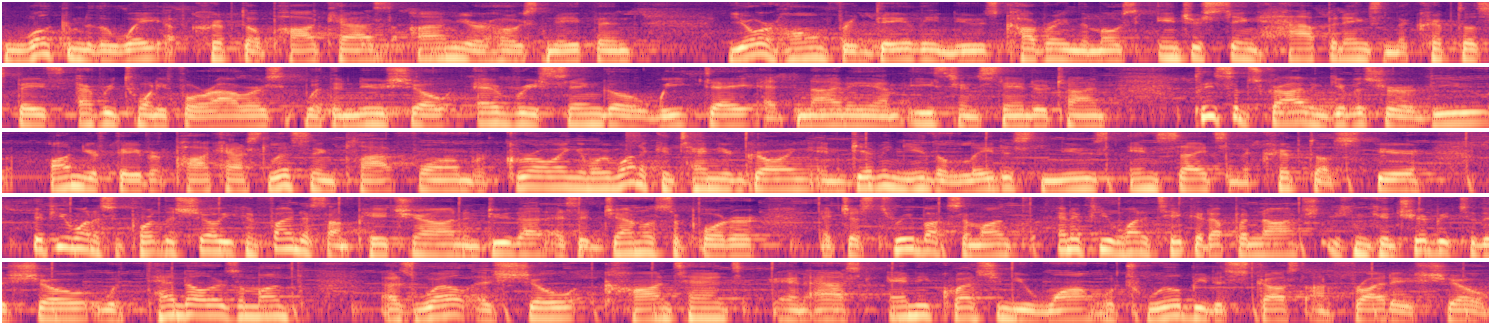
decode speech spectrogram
Welcome to the Way of Crypto podcast. I'm your host, Nathan, your home for daily news covering the most interesting happenings in the crypto space every 24 hours with a new show every single weekday at 9 a.m. Eastern Standard Time. Please subscribe and give us a review on your favorite podcast listening platform. We're growing and we want to continue growing and giving you the latest news insights in the crypto sphere. If you want to support the show, you can find us on Patreon and do that as a general supporter at just three bucks a month. And if you want to take it up a notch, you can contribute to the show with $10 a month, as well as show content and ask any question you want, which will be discussed on Friday's show.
